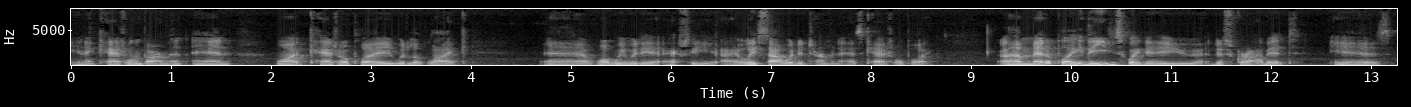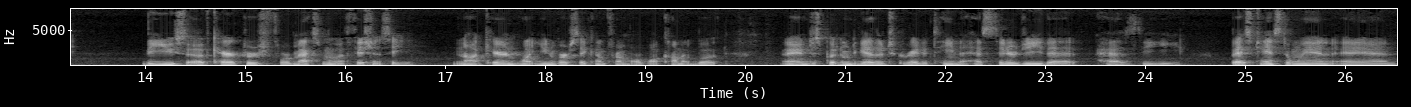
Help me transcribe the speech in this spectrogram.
in a casual environment and what casual play would look like, uh, what we would actually, at least I would determine as casual play. Uh, metaplay, the easiest way to describe it is the use of characters for maximum efficiency, not caring what universe they come from or what comic book, and just putting them together to create a team that has synergy, that has the best chance to win, and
